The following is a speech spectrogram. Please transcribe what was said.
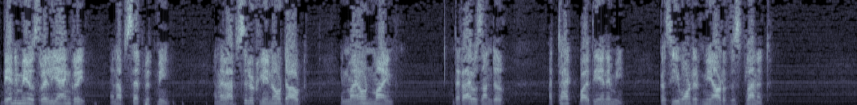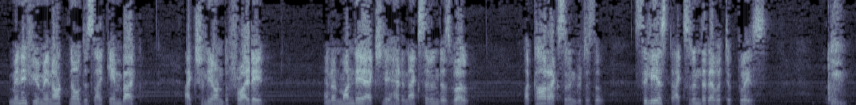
The enemy was really angry and upset with me. And I have absolutely no doubt in my own mind that I was under attack by the enemy because he wanted me out of this planet. Many of you may not know this. I came back actually on the Friday, and on Monday I actually had an accident as well. A car accident, which is the silliest accident that ever took place.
